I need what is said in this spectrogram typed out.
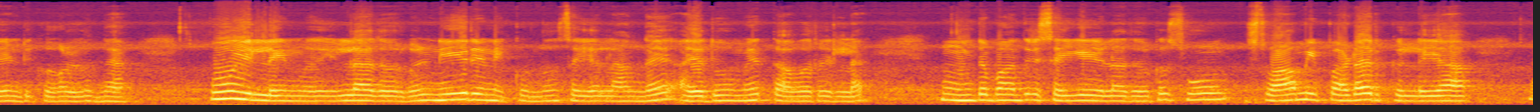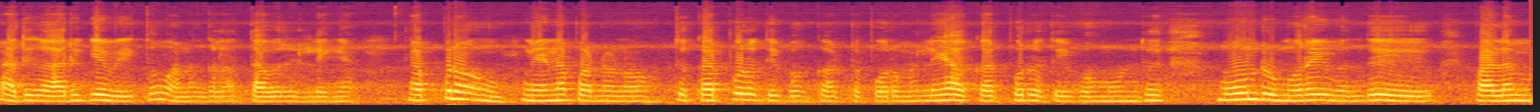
வேண்டிக் கொள்ளுங்க. பூ இல்லை இல்லாதவர்கள் நீரினை கொண்டும் செய்யலாங்க. எதுவுமே தவறு இல்லை. இந்த மாதிரி செய்ய இல்லாதவர்கள் சூ சுவாமி படம் இருக்கு இல்லையா? அது அருகே வைத்தும் வணங்கலாம். தவறு இல்லைங்க. அப்புறம் என்ன பண்ணணும்? கற்பூர தீபம் காட்ட போகிறோம் இல்லையா? கற்பூர தீபம் வந்து மூன்று முறை வந்து வளம்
